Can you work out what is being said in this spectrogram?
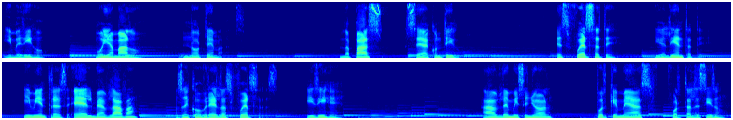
Y me dijo, muy amado, no temas. La paz sea contigo. Esfuérzate y aliéntate. Y mientras él me hablaba, recobré las fuerzas y dije, Hable mi Señor, porque me has fortalecido.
